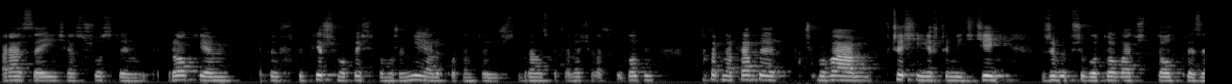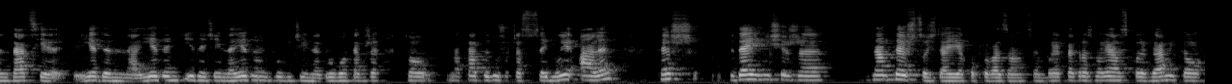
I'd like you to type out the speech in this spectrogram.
a raz zajęcia z szóstym rokiem. To już w tym pierwszym okresie to może mniej, ale potem to już z wybraną specjalnością raz w tygodniu. To tak naprawdę potrzebowałam wcześniej jeszcze mieć dzień, żeby przygotować tą prezentację jeden na jeden, jeden dzień na jedną, drugi dzień na drugą. Także to naprawdę dużo czasu zajmuje, ale też wydaje mi się, że nam też coś daje jako prowadzącym, bo jak tak rozmawiałam z kolegami, to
